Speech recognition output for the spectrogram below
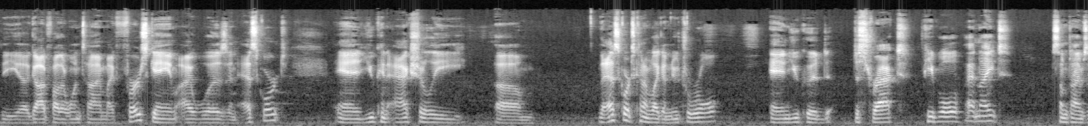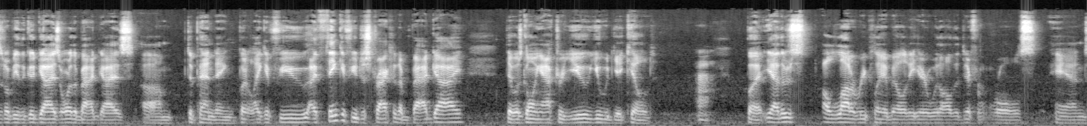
the uh, Godfather one time. My first game, I was an escort, and you can actually um, the escort's kind of like a neutral role, and you could distract people at night. Sometimes it'll be the good guys or the bad guys, um, depending. But like if you, I think if you distracted a bad guy that was going after you, you would get killed. But yeah, there's a lot of replayability here with all the different roles, and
